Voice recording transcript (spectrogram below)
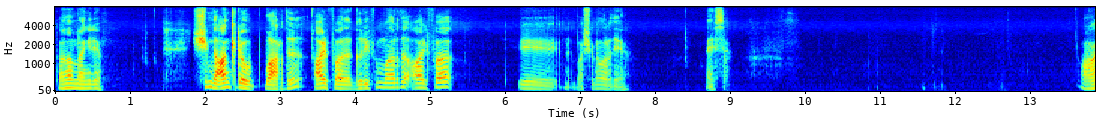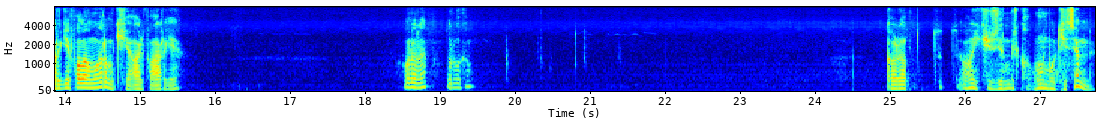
Tamam ben gidiyorum. Şimdi Ankilo vardı. Alfa Griffin vardı. Alfa ee, başka ne vardı ya? Neyse. Arge falan var mı ki? Alfa Arge. O ne lan? Dur bakalım. Corrupted. Aa 221 ka- Oğlum bu kesem mi?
